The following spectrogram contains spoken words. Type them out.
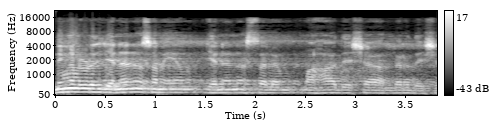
നിങ്ങളുടെ ജനന സമയം ജനന സ്ഥലം മഹാദശ അന്തർദശ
